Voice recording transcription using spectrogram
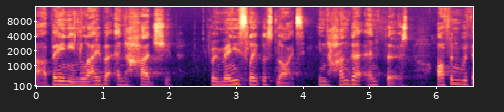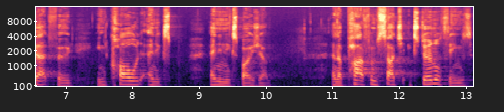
uh, been in labour and hardship through many sleepless nights, in hunger and thirst, often without food, in cold and, exp- and in exposure. And apart from such external things,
